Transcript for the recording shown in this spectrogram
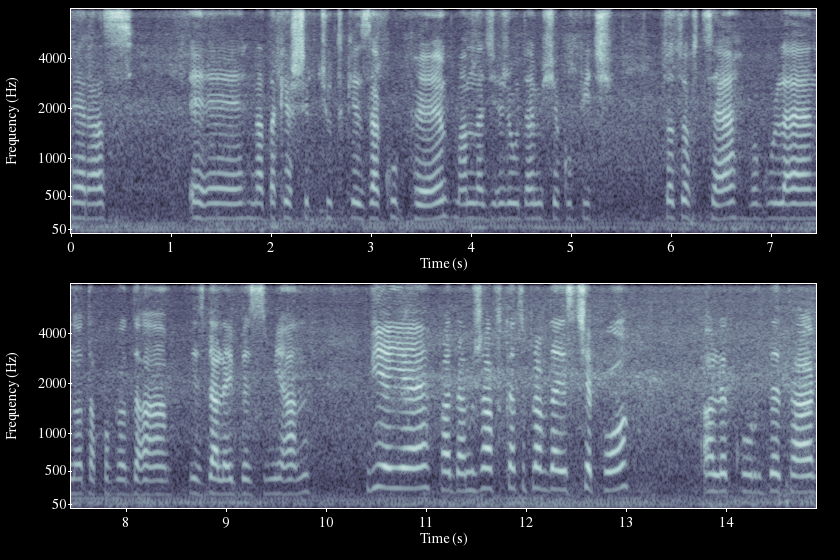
teraz yy, na takie szybciutkie zakupy. Mam nadzieję, że uda mi się kupić to, co chcę. W ogóle no ta pogoda jest dalej bez zmian. Wieje, pada mrzawka, co prawda jest ciepło, ale kurde tak,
